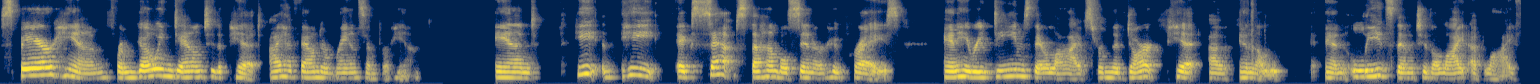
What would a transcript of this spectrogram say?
Spare him from going down to the pit. I have found a ransom for him. And he, he accepts the humble sinner who prays and he redeems their lives from the dark pit of, and, the, and leads them to the light of life.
